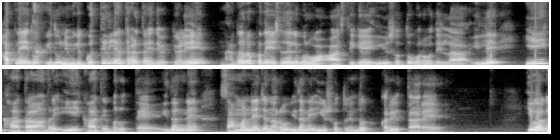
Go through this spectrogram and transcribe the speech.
ಹದಿನೈದು ಇದು ನಿಮಗೆ ಗೊತ್ತಿರಲಿ ಅಂತ ಹೇಳ್ತಾ ಇದ್ದೇವೆ ಕೇಳಿ. ನಗರ ಪ್ರದೇಶದಲ್ಲಿ ಬರುವ ಆಸ್ತಿಗೆ ಈ ಸ್ವತ್ತು ಬರೋದಿಲ್ಲ. ಇಲ್ಲಿ ಈ ಖಾತಾ ಅಂದರೆ ಈ ಖಾತೆ ಬರುತ್ತೆ. ಇದನ್ನೇ ಸಾಮಾನ್ಯ ಜನರು ಇದನ್ನೇ ಈ ಸ್ವತ್ತು ಎಂದು ಕರೆಯುತ್ತಾರೆ. ಇವಾಗ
